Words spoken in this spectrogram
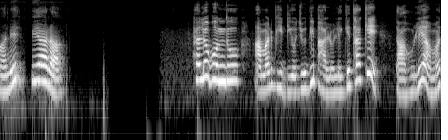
মানে পেয়ারা। হ্যালো বন্ধু, আমার ভিডিও যদি ভালো লেগে থাকে, তাহলে আমার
